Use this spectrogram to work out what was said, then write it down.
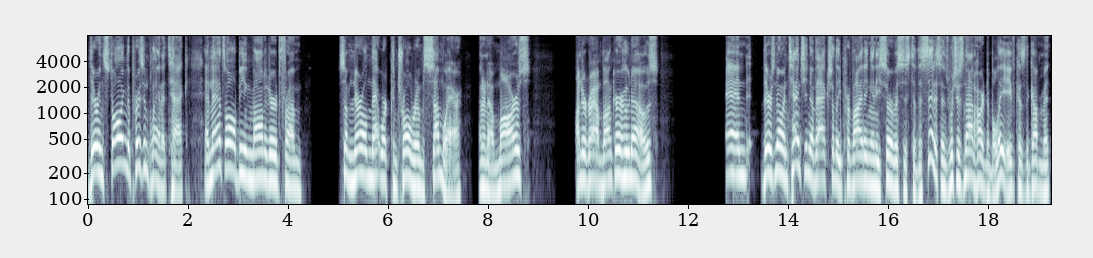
they're installing the prison planet tech, and that's all being monitored from some neural network control room somewhere. I don't know, Mars, underground bunker, who knows? And there's no intention of actually providing any services to the citizens, which is not hard to believe because the government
